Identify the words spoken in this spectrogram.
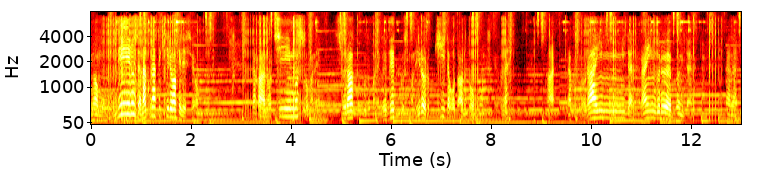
今もうメールじゃなくなってきてるわけですよ。なんかあの Teams とかね、Slack とかね、WebEx とかね、いろいろ聞いたことあると思うんですけどね。はい。なんかその LINE みたいな、LINE グループみたいな。なんか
